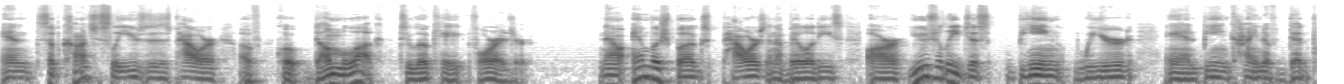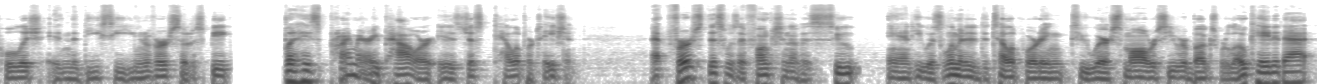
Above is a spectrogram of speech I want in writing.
and subconsciously uses his power of, quote, dumb luck to locate Forager. Now, Ambush Bug's powers and abilities are usually just being weird and being kind of Deadpoolish in the DC universe, so to speak. But his primary power is just teleportation. At first, this was a function of his suit, and he was limited to teleporting to where small receiver bugs were located at.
